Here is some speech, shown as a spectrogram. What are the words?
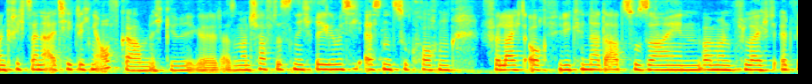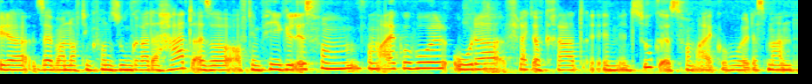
Man kriegt seine alltäglichen Aufgaben nicht geregelt. Also man schafft es nicht, regelmäßig Essen zu kochen, vielleicht auch für die Kinder da zu sein, weil man vielleicht entweder selber noch den Konsum gerade hat, also auf dem Pegel ist vom, vom Alkohol oder vielleicht auch gerade im Entzug ist vom Alkohol, dass man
